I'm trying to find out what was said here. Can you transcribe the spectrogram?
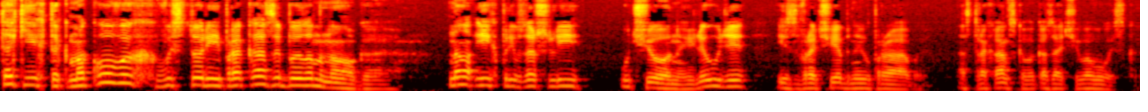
Таких Токмаковых в истории проказы было много, но их превзошли ученые люди из врачебной управы Астраханского казачьего войска,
